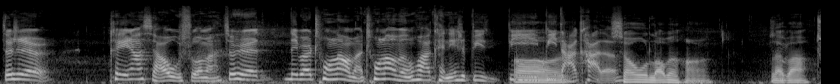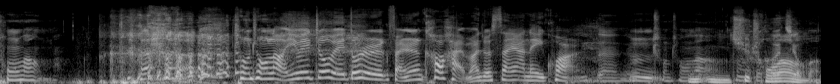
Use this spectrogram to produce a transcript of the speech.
就是可以让小五说嘛，就是那边冲浪嘛，冲浪文化肯定是必必、啊必打卡的，小五老本行，来吧。冲浪嘛，冲冲浪，因为周围都是反正靠海嘛，就三亚那一块儿。对，嗯就冲冲浪。你去冲浪了吗？？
